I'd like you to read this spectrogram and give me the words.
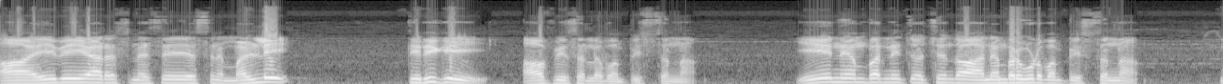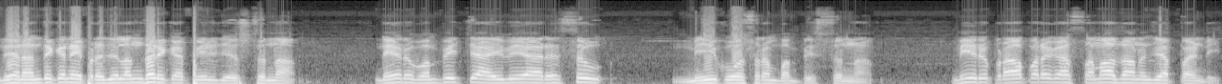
ఆ ఐవీఆర్ఎస్ మెసేజెస్ని మళ్ళీ తిరిగి ఆఫీసర్లు పంపిస్తున్నా. ఏ నెంబర్ నుంచి వచ్చిందో ఆ నెంబర్ కూడా పంపిస్తున్నా. నేను అందుకనే ప్రజలందరికీ అపీల్ చేస్తున్నా. నేను పంపించే ఐవీఆర్ఎస్ మీకోసరం పంపిస్తున్నా. మీరు ప్రాపర్గా సమాధానం చెప్పండి.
